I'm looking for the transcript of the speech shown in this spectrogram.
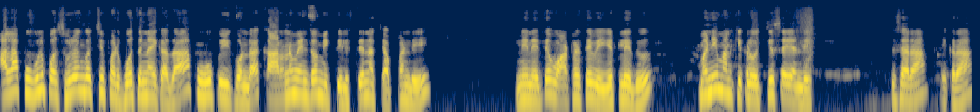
అలా పువ్వులు పసుపు రంగు వచ్చి పడిపోతున్నాయి కదా పువ్వు పూయకుండా. కారణం ఏంటో మీకు తెలిస్తే నాకు చెప్పండి. నేనైతే వాటర్ అయితే వేయట్లేదు. మనీ మనకి ఇక్కడ వచ్చేసాయండి. చూసారా? ఇక్కడ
